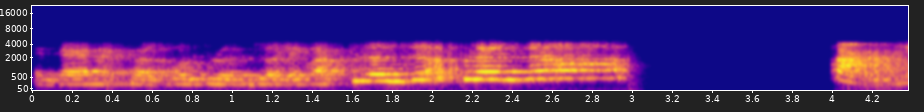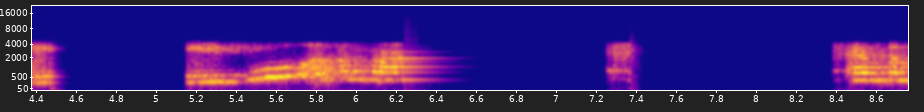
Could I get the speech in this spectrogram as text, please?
Engke nek bakul belanja lewat belanja belanja. Tangi. Iku akan enten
